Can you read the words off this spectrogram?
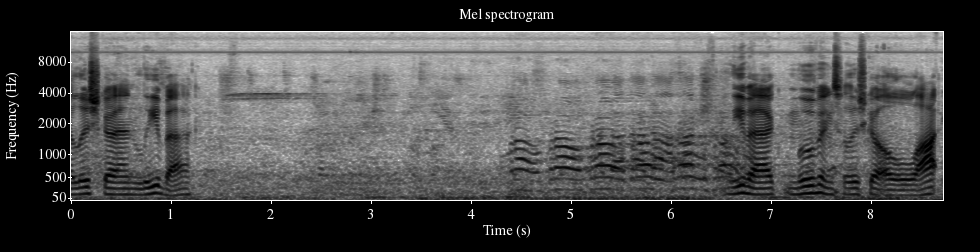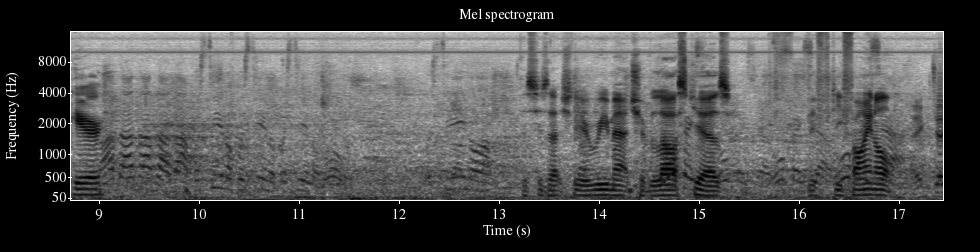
Selishka and Livach. Livach moving Selishka a lot here. This is actually a rematch of last year's 50 final. So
